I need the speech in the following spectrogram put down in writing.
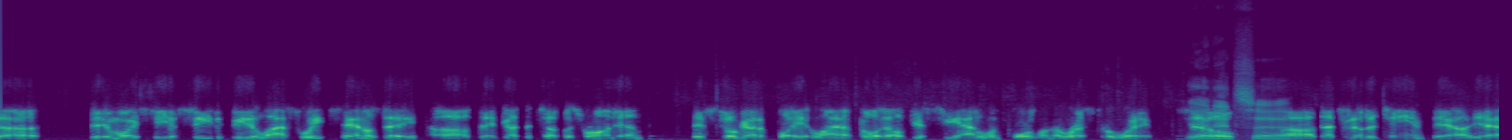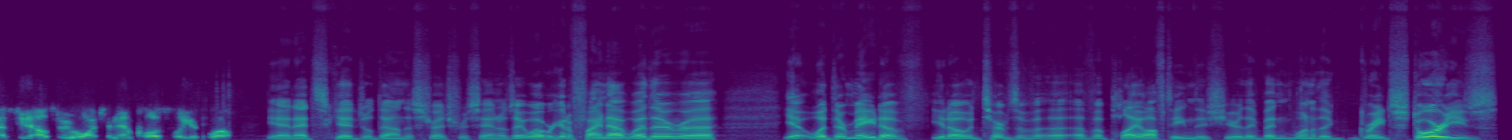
uh, the NYCFC defeated last week, San Jose, uh, they've got the toughest run in. They've still got to play Atlanta, Philadelphia, Seattle, and Portland the rest of the way. So Yeah, that's, uh, uh, that's another team. Yeah, yeah, FC Dallas will be watching them closely as well. Yeah, that's scheduled down the stretch for San Jose. Well, we're going to find out whether, uh, yeah, what they're made of, you know, in terms of a, of a playoff team this year. They've been one of the great stories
